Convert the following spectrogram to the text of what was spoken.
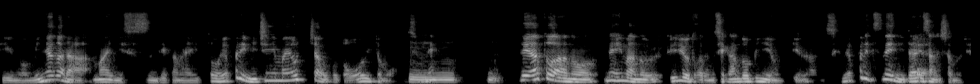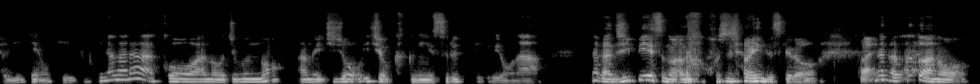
ていうのを見ながら前に進んでいかないと、やっぱり道に迷っちゃうこと多いと思うんですよね。で、あとはあの、ね、今の医療とかでもセカンドオピニオンっていうのなんですけど、やっぱり常に第三者の人に意見を聞いておきながら、こう、あの、自分のあの位置上、位置を確認するっていうような、なんか GPS のあの 星じゃないんですけど、はい、なんかあとあの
